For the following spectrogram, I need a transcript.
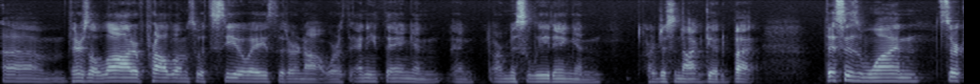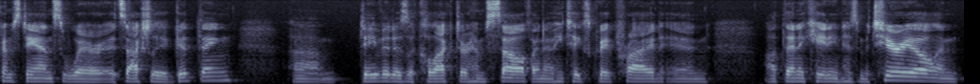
um, there's a lot of problems with COAs that are not worth anything and, and are misleading and are just not good. But this is one circumstance where it's actually a good thing. Um, David is a collector himself. I know he takes great pride in authenticating his material and,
